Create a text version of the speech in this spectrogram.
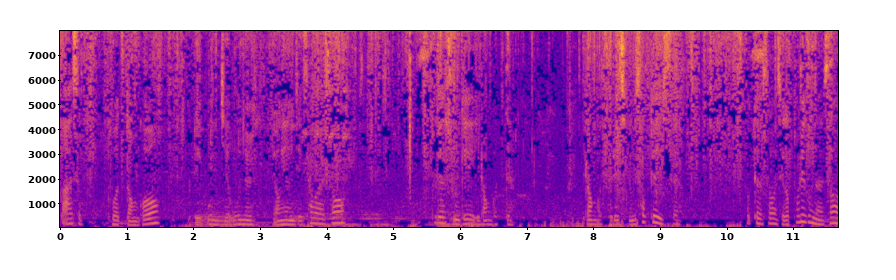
빻아서 부었던 거. 그리고 이제 오늘 영양제 사와서 뿌려준 게 이런 것들. 이런 것들이 지금 섞여 있어요. 섞여서 제가 뿌리고 나서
